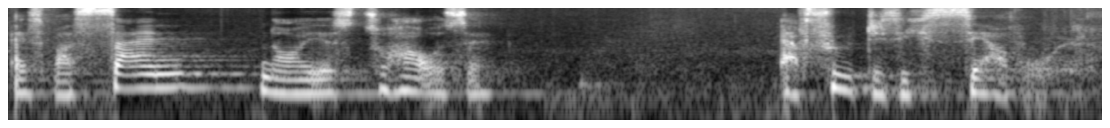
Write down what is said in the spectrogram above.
Es war sein neues Zuhause. Er fühlte sich sehr wohl.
